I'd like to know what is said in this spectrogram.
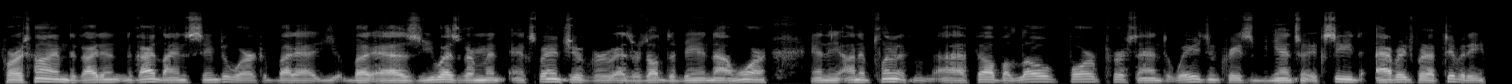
For a time, the, guidance, the guidelines seemed to work, but, at, but as U.S. government expenditure grew as a result of the Vietnam War and the unemployment uh, fell below 4%, wage increases began to exceed average productivity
